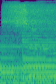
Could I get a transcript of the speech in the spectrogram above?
So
